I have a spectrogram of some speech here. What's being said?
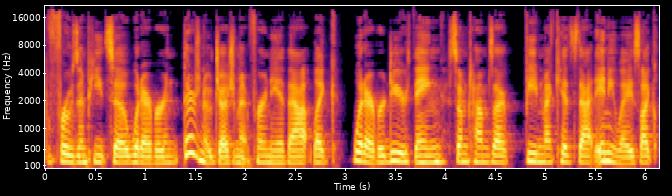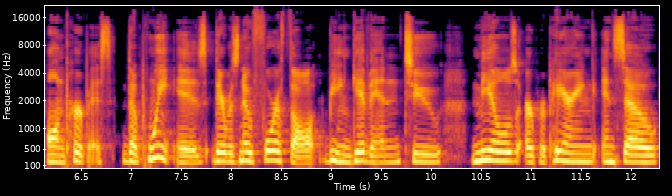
frozen pizza, whatever. And there's no judgment for any of that. Like, whatever, do your thing. Sometimes I feed my kids that anyways, like on purpose. The point is, there was no forethought being given to meals or preparing. And so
